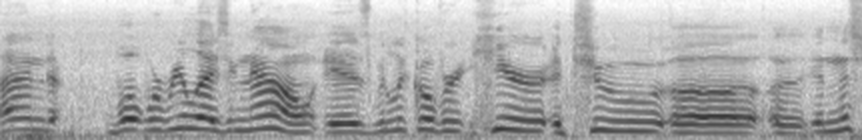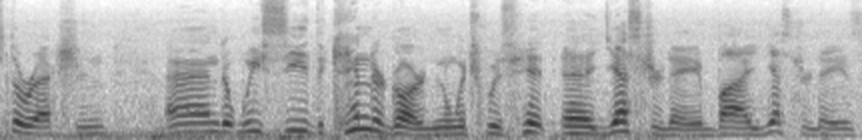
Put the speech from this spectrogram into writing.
And what we're realizing now is we look over here to uh, uh, in this direction and we see the kindergarten which was hit uh, yesterday by yesterday's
